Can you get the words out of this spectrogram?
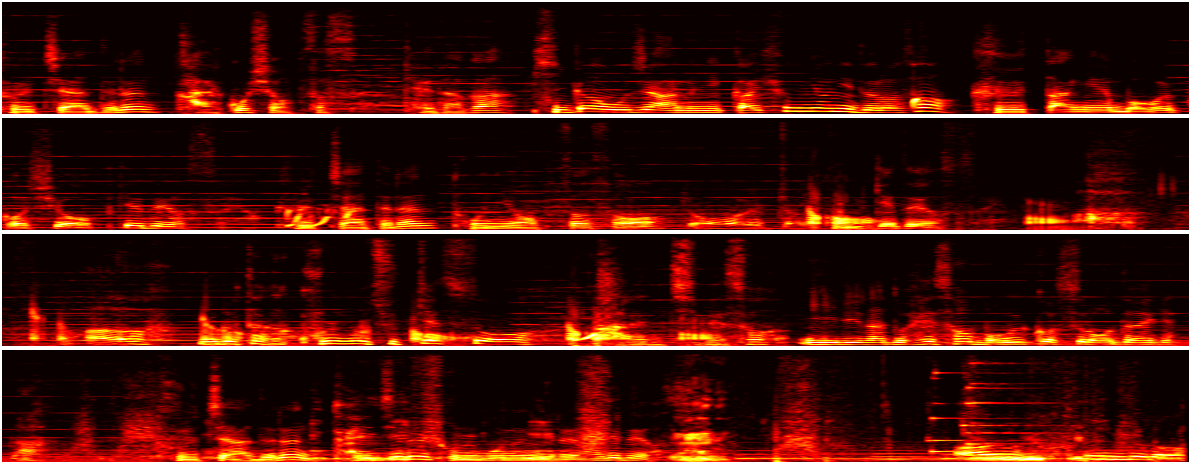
둘째 아들은 갈 곳이 없었어요. 게다가 비가 오지 않으니까 흉년이 들어서 그 땅에 먹을 것이 없게 되었어요. 둘째 아들은 돈이 없어서 쫄쫄 굶게 되었어요. 아우, 이러다가 굶어 죽겠어. 다른 집에서 일이라도 해서 먹을 것을 얻어야겠다. 둘째 아들은 돼지를 돌보는 일을 하게 되었어요. 아우, 힘들어.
